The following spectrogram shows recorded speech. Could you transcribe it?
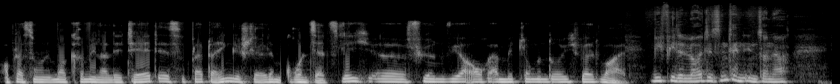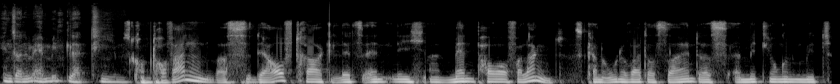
Ob das nun immer Kriminalität ist, bleibt dahingestellt. Grundsätzlich äh, führen wir auch Ermittlungen durch weltweit. Wie viele Leute sind denn in so einer in so einem Ermittlerteam? Es kommt darauf an, was der Auftrag letztendlich an Manpower verlangt. Es kann ohne weiteres sein, dass Ermittlungen mit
